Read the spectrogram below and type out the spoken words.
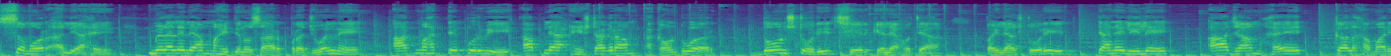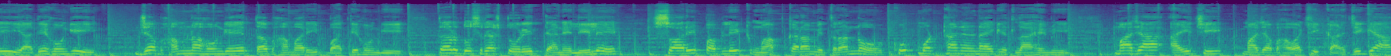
समोर आली आहे. मिळालेल्या माहितीनुसार प्रज्वलने आत्महत्येपूर्वी आपल्या इंस्टाग्राम अकाउंटवर दोन स्टोरीज शेअर केल्या होत्या. पहिल्या स्टोरीत त्याने लिहिले, आज हम है, कल हमारी यादें होंगी. जब हम ना होंगे, तब हमारी बातें होंगी. तर दुसऱ्या स्टोरीत त्याने लिहिले सॉरी पब्लिक माफ़ करा मित्रांनो, खूप मोठा निर्णय घेतला आहे मी. माझ्या आईची, माझ्या भावाची काळजी घ्या,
